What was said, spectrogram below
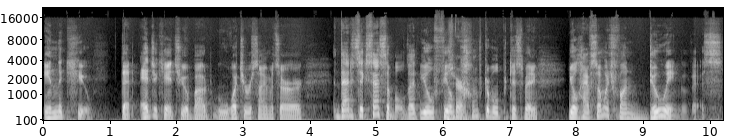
in the queue that educates you about what your assignments are, that it's accessible, that you'll feel Sure. comfortable participating. You'll have so much fun doing this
